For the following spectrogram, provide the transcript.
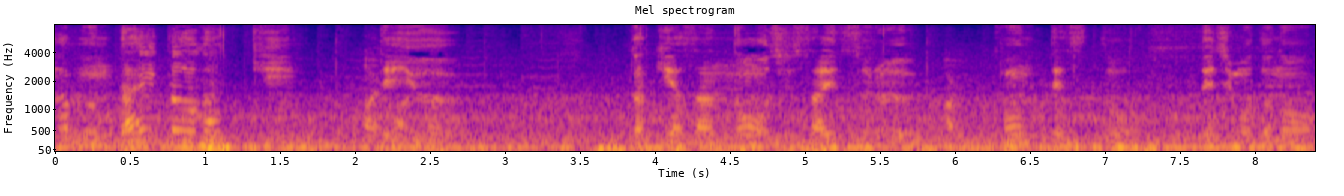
多分大東楽器いっていう楽器屋さんの主催するはコンテストで地元の。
